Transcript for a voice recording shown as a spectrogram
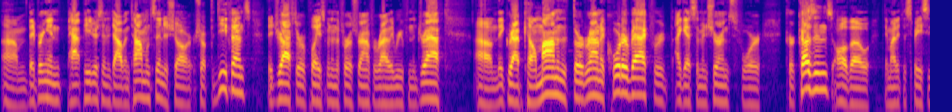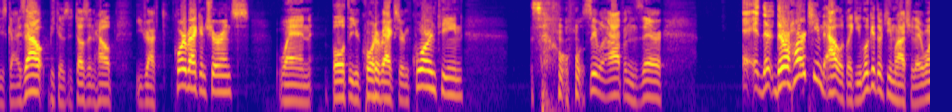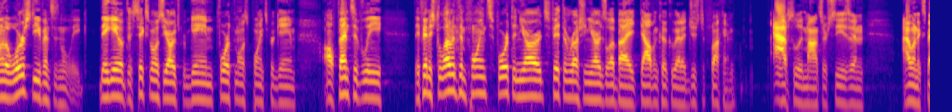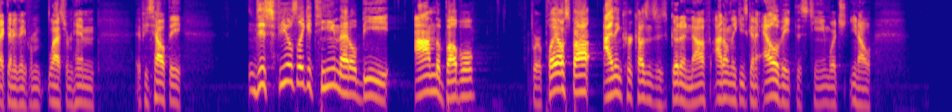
Um, they bring in Pat Peterson and Dalvin Tomlinson to show, show up the defense. They draft a replacement in the first round for Riley Reiff in the draft. Um, they grab Kellen Mond in the third round at quarterback for, I guess, some insurance for Kirk Cousins, although they might have to space these guys out because it doesn't help. You draft quarterback insurance when both of your quarterbacks are in quarantine. So we'll see what happens there. Eh, they're, they're a hard team to outlook. Like you look at their team last year, they were one of the worst defenses in the league. They gave up the sixth most yards per game, fourth most points per game. Offensively, they finished 11th in points, fourth in yards, fifth in rushing yards, led by Dalvin Cook, who had a, just a fucking absolutely monster season. I wouldn't expect anything from less from him if he's healthy. This feels like a team that'll be on the bubble for a playoff spot. I think Kirk Cousins is good enough. I don't think he's going to elevate this team, which, you know,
